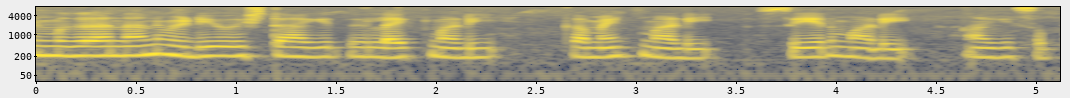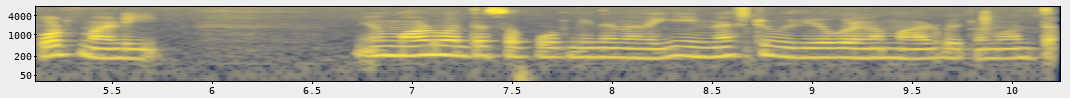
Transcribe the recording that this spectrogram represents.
ನಿಮಗೆ ನನ್ನ ವಿಡಿಯೋ ಇಷ್ಟ ಆಗಿದ್ದರೆ ಲೈಕ್ ಮಾಡಿ, ಕಮೆಂಟ್ ಮಾಡಿ, ಶೇರ್ ಮಾಡಿ, ಹಾಗೆ ಸಪೋರ್ಟ್ ಮಾಡಿ. ನೀವು ಮಾಡುವಂಥ ಸಪೋರ್ಟ್ನಿಂದ ನನಗೆ ಇನ್ನಷ್ಟು ವಿಡಿಯೋಗಳನ್ನ ಮಾಡಬೇಕನ್ನುವಂಥ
